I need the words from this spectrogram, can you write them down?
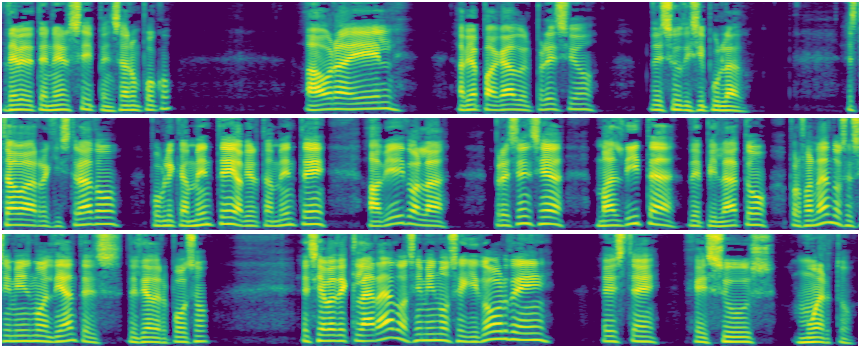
debe detenerse y pensar un poco. Ahora él había pagado el precio de su discipulado. Estaba registrado públicamente, abiertamente, había ido a la presencia maldita de Pilato, profanándose a sí mismo el día antes del día de reposo. Él se había declarado a sí mismo seguidor de este Jesús muerto.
